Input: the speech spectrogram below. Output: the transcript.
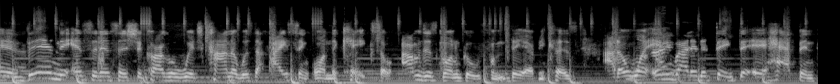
and then the incidents in Chicago, which kind of was the icing on the cake. So I'm just going to go from there because I don't want anybody to think that it happened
